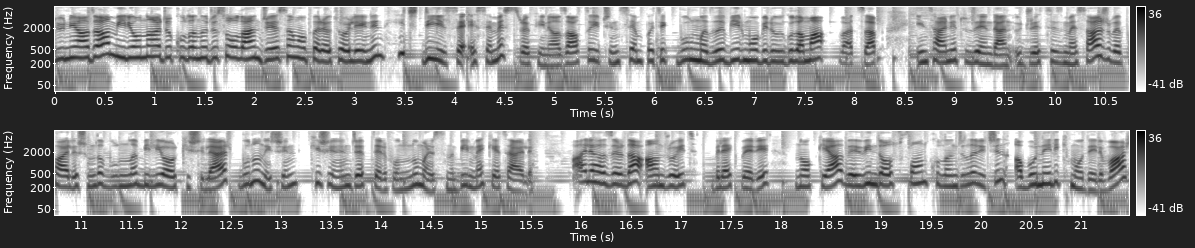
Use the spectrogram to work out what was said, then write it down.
Dünyada milyonlarca kullanıcısı olan GSM operatörlerinin hiç değilse SMS trafiğini azalttığı için sempatik bulmadığı bir mobil uygulama WhatsApp, internet üzerinden ücretsiz mesaj ve paylaşımda bulunabiliyor kişiler. Bunun için kişinin cep telefonu numarasını bilmek yeterli. Hali hazırda Android, BlackBerry, Nokia ve Windows Phone kullanıcılar için abonelik modeli var.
